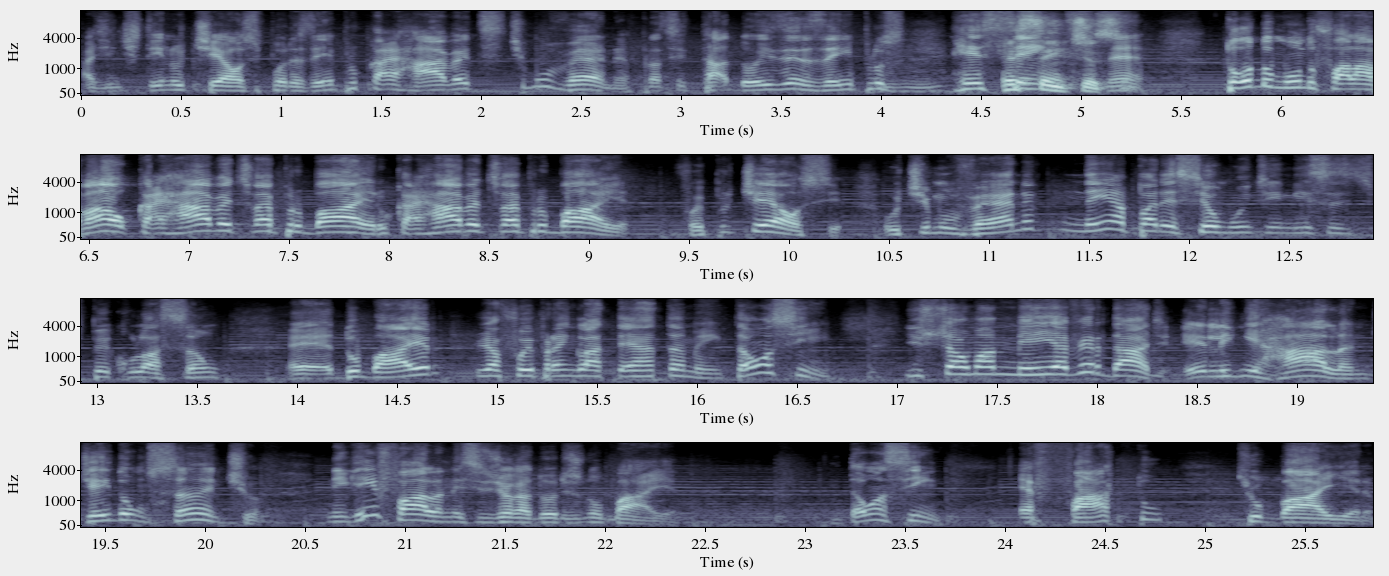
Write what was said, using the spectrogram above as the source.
A gente tem no Chelsea, por exemplo, Kai Havertz e Timo Werner, para citar dois exemplos uhum. recentes, recentes, né? Todo mundo falava, ah, o Kai Havertz vai para o Bayern, o Kai Havertz vai para o Bayern foi para o Chelsea. O Timo Werner nem apareceu muito em listas de especulação é, do Bayern, já foi para a Inglaterra também. Então, assim, isso é uma meia verdade. Erling Haaland, Jadon Sancho, ninguém fala nesses jogadores no Bayern. Então, assim, é fato que o Bayern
